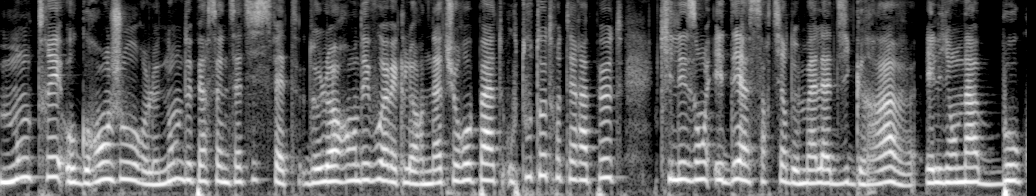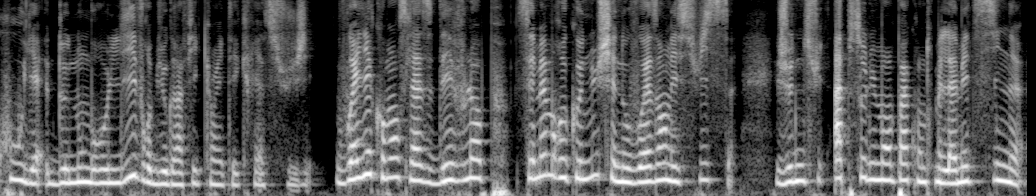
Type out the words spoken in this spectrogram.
montrer au grand jour le nombre de personnes satisfaites de leur rendez-vous avec leur naturopathe ou tout autre thérapeute qui les ont aidés à sortir de maladies graves, et il y en a beaucoup, il y a de nombreux livres biographiques qui ont été écrits à ce sujet. Voyez comment cela se développe. C'est même reconnu chez nos voisins les Suisses. Je ne suis absolument pas contre la médecine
